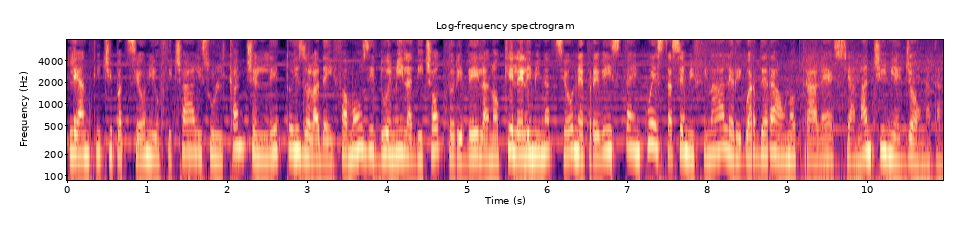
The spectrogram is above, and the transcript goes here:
Le anticipazioni ufficiali sul cancelletto Isola dei Famosi 2018 rivelano che l'eliminazione prevista in questa semifinale riguarderà uno tra Alessia Mancini e Jonathan.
